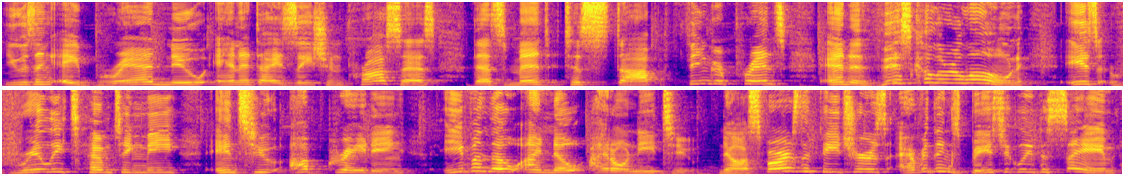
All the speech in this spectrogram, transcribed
using a brand new anodization process that's meant to stop fingerprints. And this color alone is really tempting me into upgrading, even though I know I don't need to. Now, as far as the features, everything's basically the same,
